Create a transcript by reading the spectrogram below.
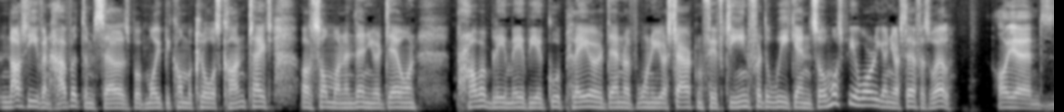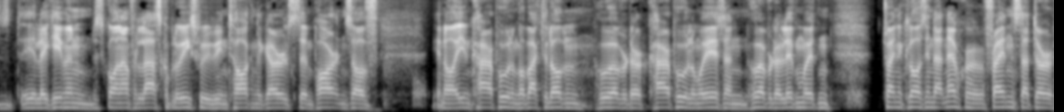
not even have it themselves, but might become a close contact of someone, and then you're down probably maybe a good player then of one of your starting 15 for the weekend. So it must be a worry on yourself as well. Oh yeah, like even just going on for the last couple of weeks, we've been talking to girls the importance of, you know, even carpooling, go back to Dublin, whoever they're carpooling with and whoever they're living with, and trying to close in that network of friends that their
